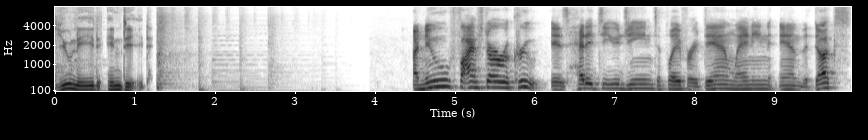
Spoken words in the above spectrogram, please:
You need Indeed. A new five star recruit is headed to Eugene to play for Dan Lanning and the Ducks.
